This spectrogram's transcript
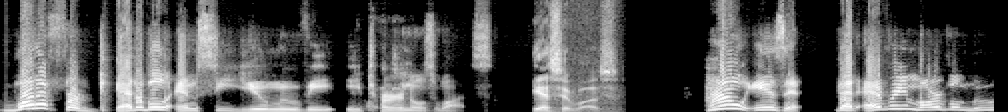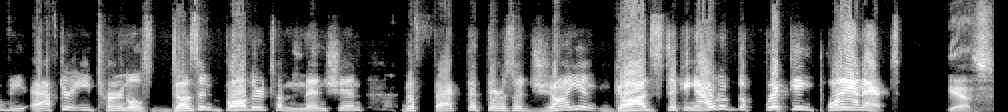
What a forgettable MCU movie Eternals was. Yes, it was. How is it that every Marvel movie after Eternals doesn't bother to mention the fact that there's a giant god sticking out of the freaking planet? Yes.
